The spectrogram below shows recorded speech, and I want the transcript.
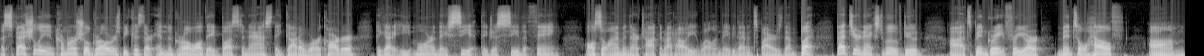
especially in commercial growers because they're in the grow all day busting ass. They got to work harder, they got to eat more, and they see it. They just see the thing. Also, I'm in there talking about how I eat well, and maybe that inspires them. But that's your next move, dude. Uh, it's been great for your mental health. Um,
